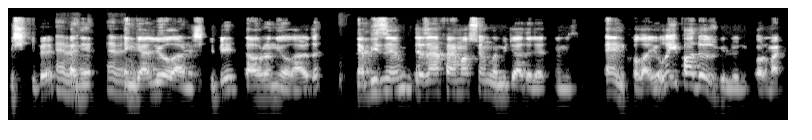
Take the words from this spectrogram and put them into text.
Zuckerberg'miş gibi Evet. hani evet. engelliyorlarmış gibi davranıyorlardı. Ya bizim dezenformasyonla mücadele etmemizin en kolay yolu ifade özgürlüğünü korumak.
